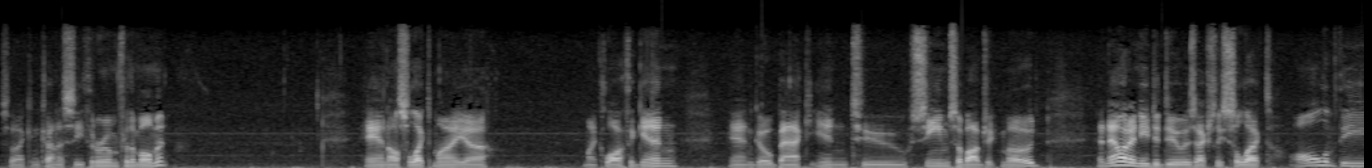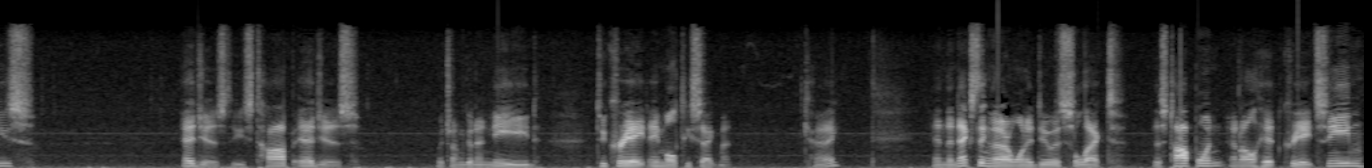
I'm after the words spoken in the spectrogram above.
So I can kind of see through them for the moment. And I'll select my uh, my cloth again and go back into seam subobject mode. And now what I need to do is actually select all of these edges, these top edges, which I'm going to need to create a multi-segment. Okay? And the next thing that I want to do is select this top one and I'll hit create seam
